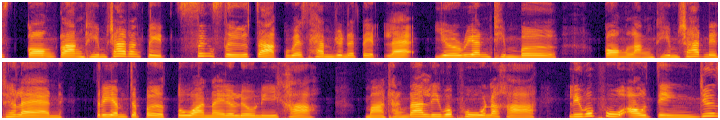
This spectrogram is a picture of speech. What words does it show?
ส์กองกลางทีมชาติอังกฤษ ซึ่งซื้อจากเวสต์แฮมยูไนเต็ดและ เยเรียนทิมเบอร์กองหลังทีมชาติเนเธอร์แลนด์ เตรียมจะเปิดตัวในเร็วๆนี้ค่ะ มาทางด้านลิเวอร์พูลนะคะลิเวอร์พูลเอาจริงยื่น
